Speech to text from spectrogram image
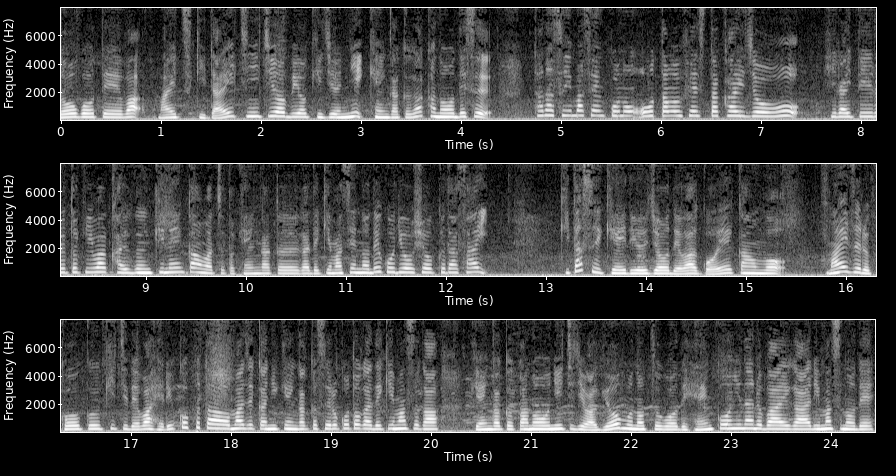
統合艇は毎月第1日曜日を基準に見学が可能です。ただすいませんこのオータムフェスタ会場を開いている時は海軍記念館はちょっと見学ができませんのでご了承ください。北水渓流場では護衛艦を舞鶴航空基地ではヘリコプターを間近に見学することができますが見学可能日時は業務の都合で変更になる場合がありますので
